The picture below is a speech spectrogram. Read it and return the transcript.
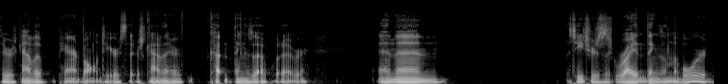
there was kind of a parent volunteer, so there's kind of there cutting things up, whatever. And then the teacher's just writing things on the board.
